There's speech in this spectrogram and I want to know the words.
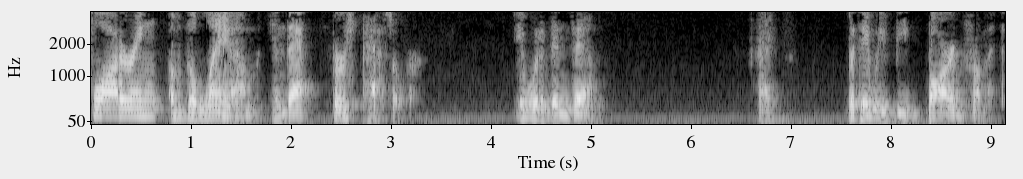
slaughtering of the lamb in that first Passover. It would have been them. Right? But they would be barred from it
